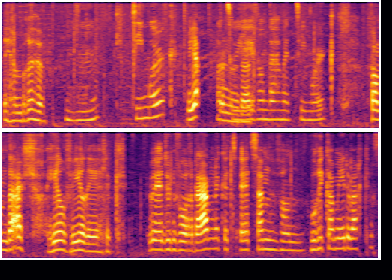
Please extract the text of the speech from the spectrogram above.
in Gembrugge. Teamwork. Ja, Wat doe jij vandaag met Teamwork? Vandaag heel veel eigenlijk. Wij doen voornamelijk het uitzenden van horecamedewerkers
